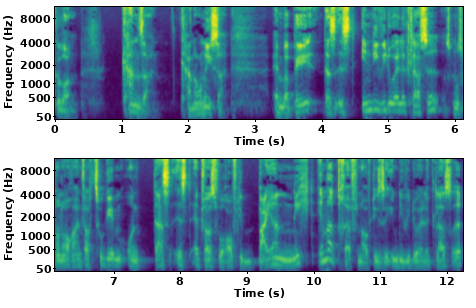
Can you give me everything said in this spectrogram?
gewonnen. Kann sein. Kann auch nicht sein. Mbappé, das ist individuelle Klasse, das muss man auch einfach zugeben. Und das ist etwas, worauf die Bayern nicht immer treffen, auf diese individuelle Klasse.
